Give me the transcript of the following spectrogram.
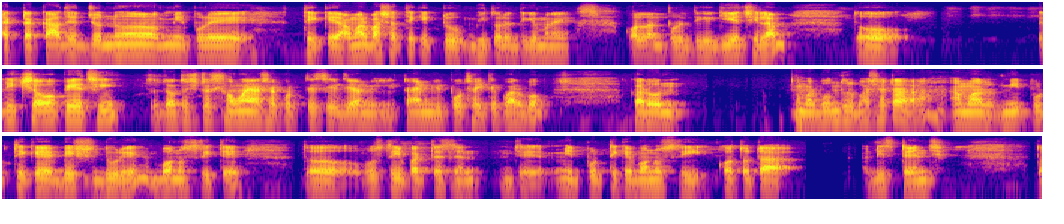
একটা কাজের জন্য মিরপুরে থেকে, আমার বাসার থেকে একটু ভিতরের দিকে মানে কল্যাণপুরের দিকে গিয়েছিলাম। তো রিক্সাও পেয়েছি। তো যথেষ্ট সময় আশা করতেছি যে আমি টাইমলি পৌঁছাইতে পারব। কারণ আমার বন্ধুর বাসাটা আমার মিরপুর থেকে বেশ দূরে, বনশ্রীতে। তো বুঝতেই পারতেছেন যে মিরপুর থেকে বনশ্রী কতটা ডিস্টেন্স তো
